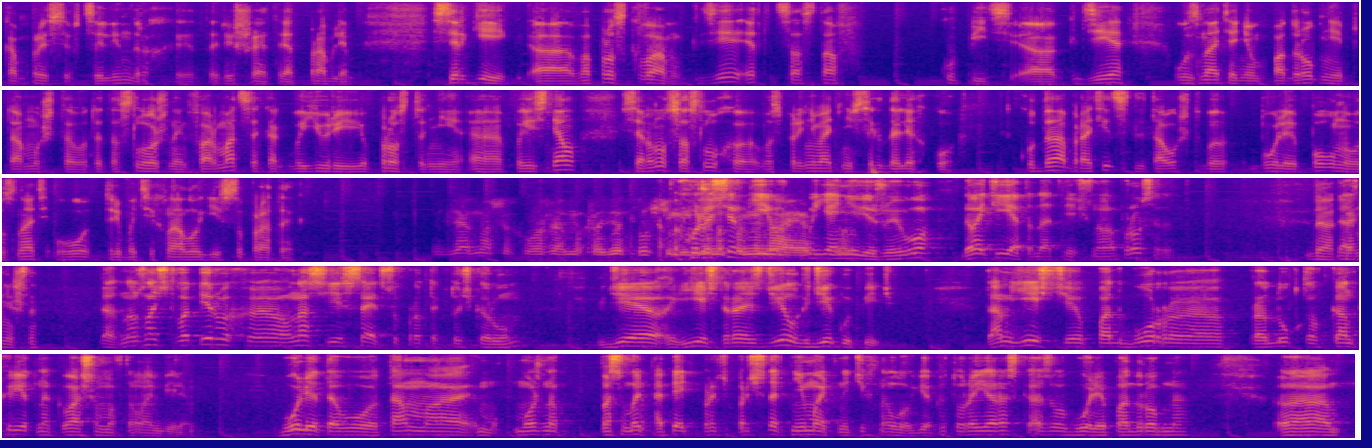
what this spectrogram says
компрессию в цилиндрах, и это решает ряд проблем. Сергей, вопрос к вам. Где этот состав купить, а где узнать о нем подробнее, потому что вот эта сложная информация, как бы Юрий ее просто не э, пояснял, все равно со слуха воспринимать не всегда легко. Куда обратиться для того, чтобы более полно узнать о триботехнологии Супротек? Для наших уважаемых радиослушателей... Похоже, Сергей, напоминаю, я не вижу его. Давайте я тогда отвечу на вопрос этот. Да, да. конечно. Да, ну, значит, во-первых, э, у нас есть сайт suprotec.ru, где есть раздел «Где купить». Там есть э, подбор э, продуктов конкретно к вашим автомобилям. Более того, там э, можно посмотреть, опять прочитать внимательно технологию, о которой я рассказывал более подробно.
